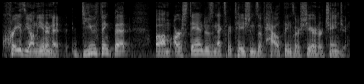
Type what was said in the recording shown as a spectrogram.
crazy on the internet. Do you think that um, our standards and expectations of how things are shared are changing?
